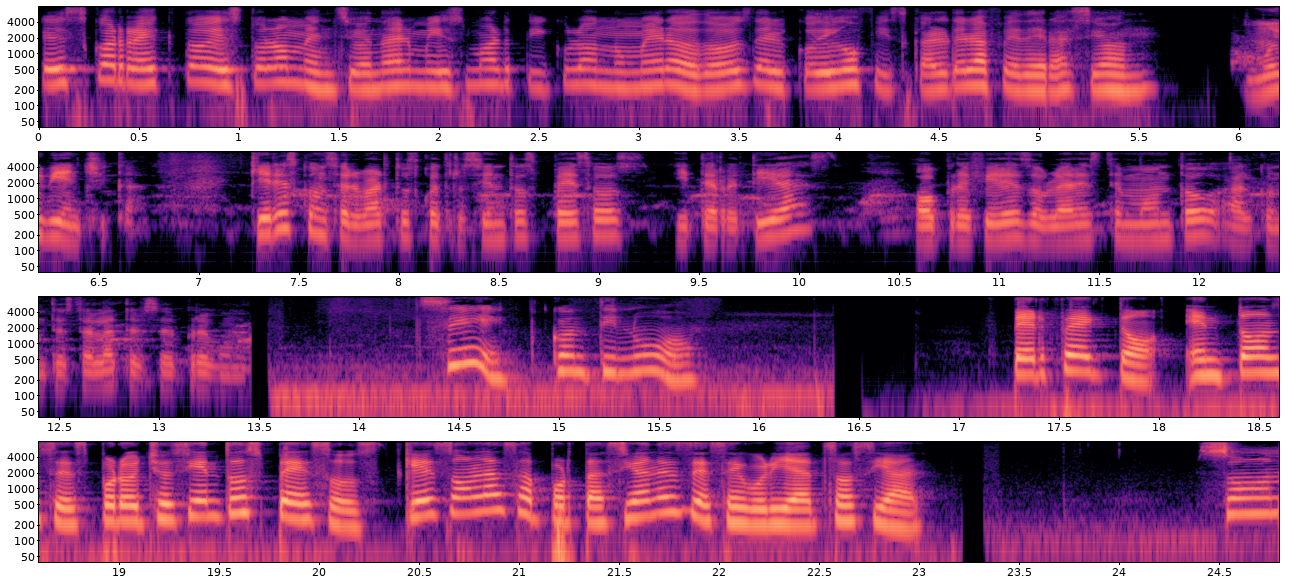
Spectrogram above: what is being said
Es correcto, esto lo menciona el mismo artículo número 2 del Código Fiscal de la Federación. Muy bien, chica. ¿Quieres conservar tus 400 pesos y te retiras? ¿O prefieres doblar este monto al contestar la tercera pregunta? Sí, continúo. Perfecto. Entonces, por 800 pesos, ¿qué son las aportaciones de seguridad social? Son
